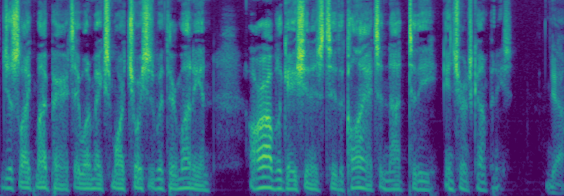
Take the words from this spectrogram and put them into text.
just like my parents, they want to make smart choices with their money, and our obligation is to the clients and not to the insurance companies. Yeah.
